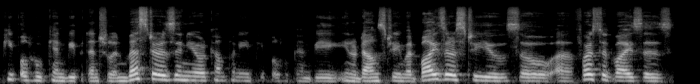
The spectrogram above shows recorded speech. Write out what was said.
people who can be potential investors in your company people who can be you know downstream advisors to you. So uh, first advice is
